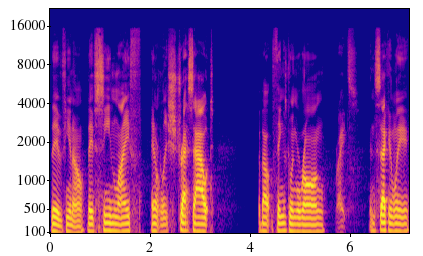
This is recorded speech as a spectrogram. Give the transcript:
they've you know they've seen life. They don't really stress out about things going wrong. right. And secondly,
